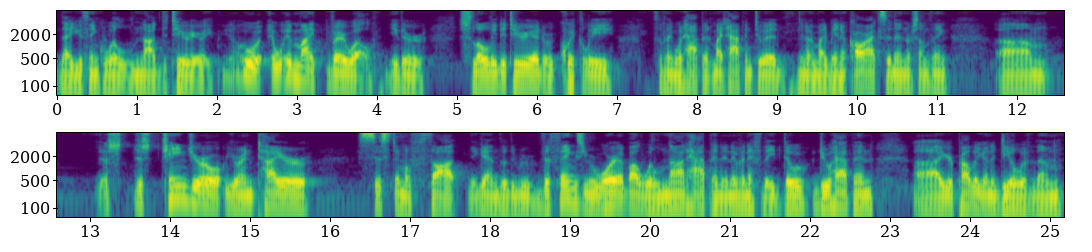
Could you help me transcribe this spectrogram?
that you think will not deteriorate you know it, it might very well either slowly deteriorate or quickly something would happen, might happen to it. You know, it might be in a car accident or something. Um, just just change your your entire system of thought. Again, the, the, the things you worry about will not happen, and even if they do do happen, uh, you're probably going to deal with them.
